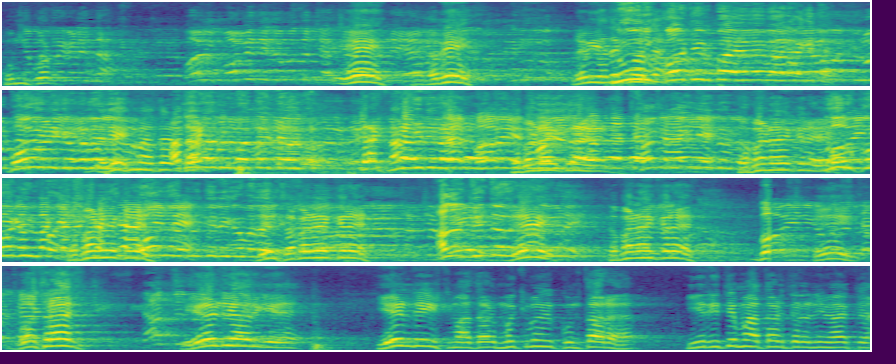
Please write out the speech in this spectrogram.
ಸುಮ್ ಕೊಡ್ ಏ ರವಿ ರವಿ ಅದೇ ನೂರು ಕೋಟಿ ರೂಪಾಯಿ ವ್ಯವಹಾರ ಆಗಿದೆ ಬೋವಿ ನಿಗಮದಲ್ಲಿ ಎದಕ್ಕೆ ಮಾತಾಡ್ತಾ- ಅದನ್ನಾದ್ರೂ ಮಾತಾಡಿ ಅವರು ನಮ್ಗಿದಿಲ್ಲ. ಸಭಾನಾಯಕರೇ. ಸಭಾನಾಯಕರೇ. ನೂರು ಕೋಟಿ ರೂಪಾಯಿ. ಸಭಾನಾಯಕರೇ. ಬೋವಿ ಅಭಿವೃದ್ಧಿ ಏ ನಿಗಮದಲ್ಲಿ ಸಭಾನಾಯಕರೇ ಅದಕ್ಕಿಂತ ಏ ಸಭಾನಾಯಕರೇ. ಏ ಬೋಸರಾಜ್ ಹೇಳ್ರಿ ಅವ್ರಿಗೆ. ಏನ್ರಿ ಇಷ್ಟು ಮಾತಾಡ ಮುಖ್ಯಮಂತ್ರಿ ಕುಂತಾರ? ಈ ರೀತಿ ಮಾತಾಡ್ತೀರ ನೀವ್ ಯಾಕೆ?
